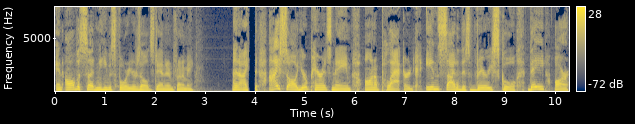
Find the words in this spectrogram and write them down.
and all of a sudden, he was four years old standing in front of me. And I, I saw your parents' name on a placard inside of this very school. They are,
